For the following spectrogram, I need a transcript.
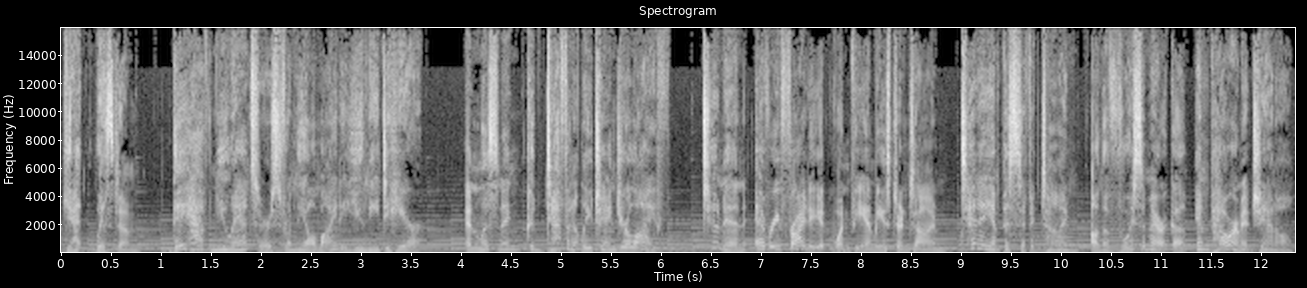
Get Wisdom. They have new answers from the Almighty you need to hear. And listening could definitely change your life. Tune in every Friday at 1 p.m. Eastern Time, 10 a.m. Pacific Time on the Voice America Empowerment Channel.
